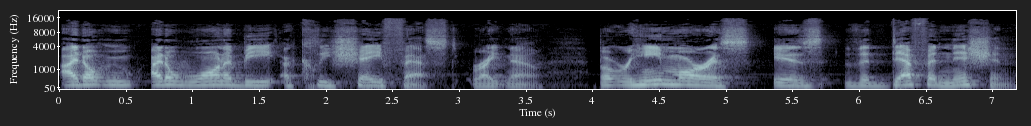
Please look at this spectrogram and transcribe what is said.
I don't I don't want to be a cliche fest right now. But Raheem Morris is the definition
